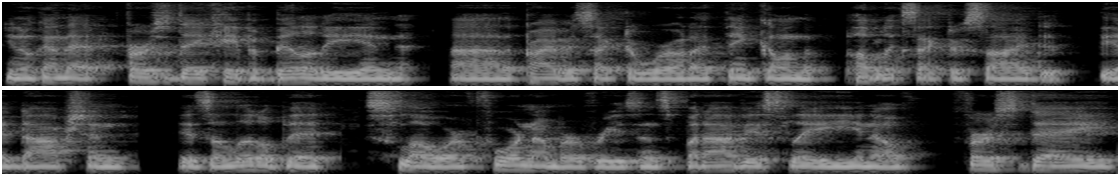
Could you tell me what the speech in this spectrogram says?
you know, kind of that first day capability in uh, the private sector world. I think on the public sector side, the adoption is a little bit slower for a number of reasons. But obviously, you know, first day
